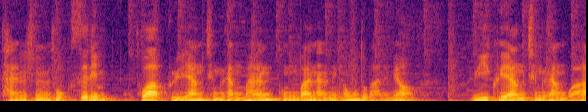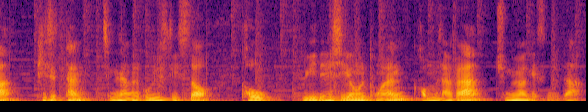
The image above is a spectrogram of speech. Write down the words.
단순 속쓰림, 소화 불량 증상만 동반하는 경우도 많으며 위궤양 증상과 비슷한 증상을 보일 수 있어 더욱 위내시경을 통한 검사가 중요하겠습니다.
